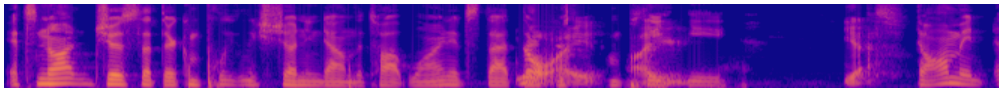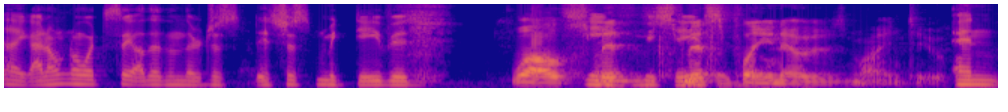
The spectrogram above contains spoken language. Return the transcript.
It's not just that they're completely shutting down the top line; it's that they're No, I- I- completely Yes. dominant. Like I don't know what to say other than they're just. It's just McDavid Well, Smith Smith's playing out of his mind too. and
